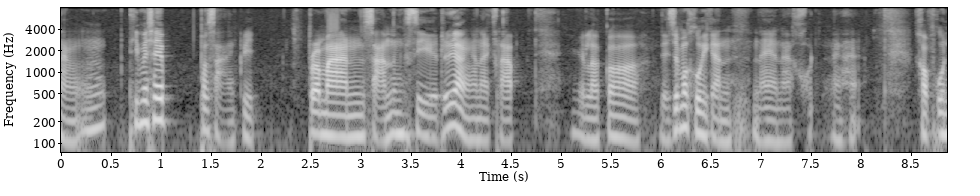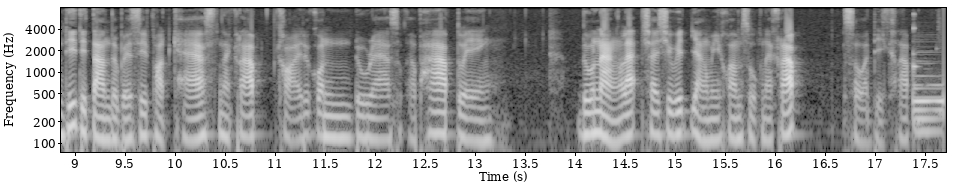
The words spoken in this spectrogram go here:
หนังที่ไม่ใช่ภาษาอังกฤษประมาณ3-4เรื่องนะครับ แล้วก็เดี๋ยวจะมาคุยกันในอนาคตนะฮะขอบคุณที่ติดตาม The Basic Podcast นะครับ ขอให้ทุกคนดูแลสุขภาพตัวเอง ดูหนังและใช้ชีวิตอย่างมีความสุขนะครับ สวัสดีครับ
